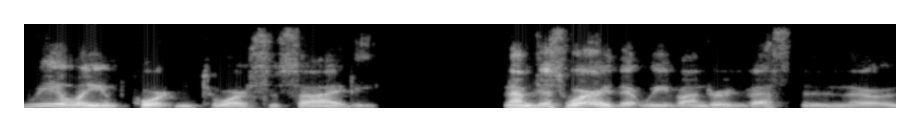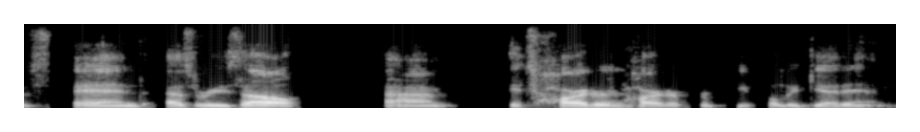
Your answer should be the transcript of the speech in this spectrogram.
really important to our society. And I'm just worried that we've underinvested in those. And as a result, um, it's harder and harder for people to get in.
